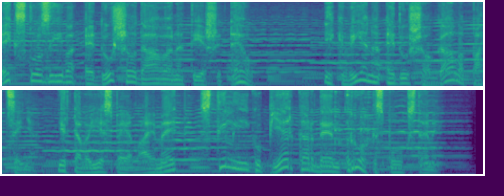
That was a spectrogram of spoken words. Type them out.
Ekskluzīva edušo dāvana tieši tev! Ik viena edušo gala paciņa ir tava iespēja laimēt stilīgu pierkardēnu rokas pulksteni.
